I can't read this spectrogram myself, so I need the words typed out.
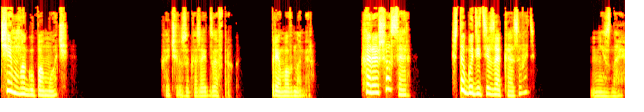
Чем могу помочь? Хочу заказать завтрак прямо в номер. Хорошо, сэр. Что будете заказывать? Не знаю.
